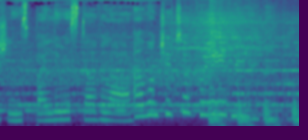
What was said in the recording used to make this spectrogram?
Sensations by Luis Del Villar. I want you to breathe me.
